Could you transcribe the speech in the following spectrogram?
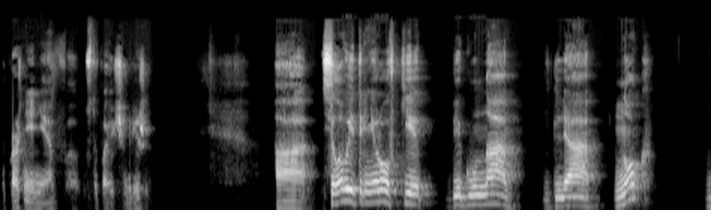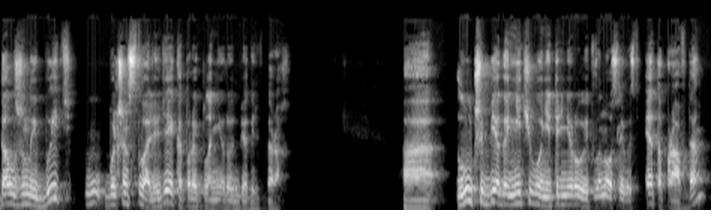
упражнения в уступающем режиме. А силовые тренировки бегуна для ног должны быть у большинства людей, которые планируют бегать в горах. Лучше бега ничего не тренирует выносливость, это правда.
